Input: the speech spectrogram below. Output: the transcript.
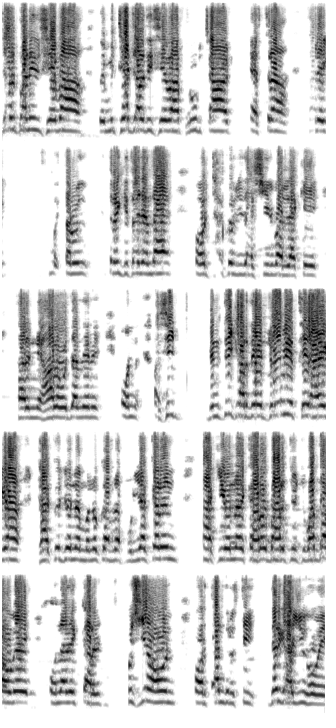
ਜਲ ਪਾਣੀ ਦੀ ਸੇਵਾ, ਕੋਈ ਮਿੱਠੇ ਜਲ ਦੀ ਸੇਵਾ ਫਰੂਟ ਚਾਟ, ਇਸ ਤਰ੍ਹਾਂ ਸਾਰੇ ਤੁਹਾਨੂੰ ਵਿਤਰਨ ਕੀਤਾ ਜਾਂਦਾ ਹੈ। ਔਰ ਠਾਕੁਰ ਜੀ ਦਾ ਆਸ਼ੀਰਵਾਦ ਲੈ ਕੇ ਸਾਰੇ ਨਿਹਾਲ ਹੋ ਜਾਂਦੇ ਨੇ। ਉਹ ਅਸੀਂ ਬੇਨਤੀ ਕਰਦੇ ਹਾਂ, ਜੋ ਵੀ ਇੱਥੇ ਆਏਗਾ, ਠਾਕੁਰ ਜੀ ਉਹਨਾਂ ਮਨੋਕਾਮਨਾ ਪੂਰੀਆਂ ਕਰਨ ਤਾਂ ਕਿ ਉਹਨਾਂ ਦੇ ਕਾਰੋਬਾਰ 'ਚ ਵਿੱਚ ਵਾਧਾ ਹੋਵੇ, ਉਹਨਾਂ ਦੇ ਘਰ ਖੁਸ਼ੀਆਂ ਹੋਣ ਔਰ ਤੰਦਰੁਸਤੀ ਦੀਰਘਾਯੂ ਹੋਵੇ।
